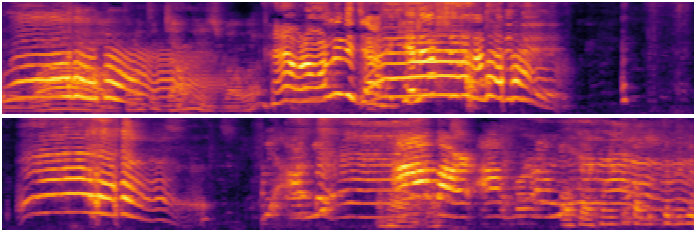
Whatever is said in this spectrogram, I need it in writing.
তো হ্যাঁ ওরা অলরেডি জানে খেলে আসছে তাদেরকে এখন একটু তাদেরকে দিবে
